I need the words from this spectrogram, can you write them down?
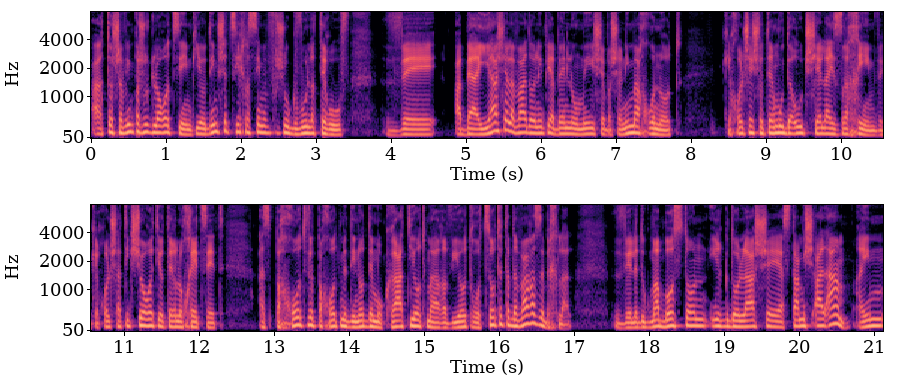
התושבים פשוט לא רוצים, כי יודעים שצריך לשים איפשהו גבול לטירוף, והבעיה של הוועד האולימפי הבינלאומי שבשנים האחרונות, ככל שיש יותר מודעות של האזרחים, וככל שהתקשורת יותר לוחצת, אז פחות ופחות מדינות דמוקרטיות מערביות רוצות את הדבר הזה בכלל. ולדוגמה בוסטון, עיר גדולה שעשתה משאל עם, האם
